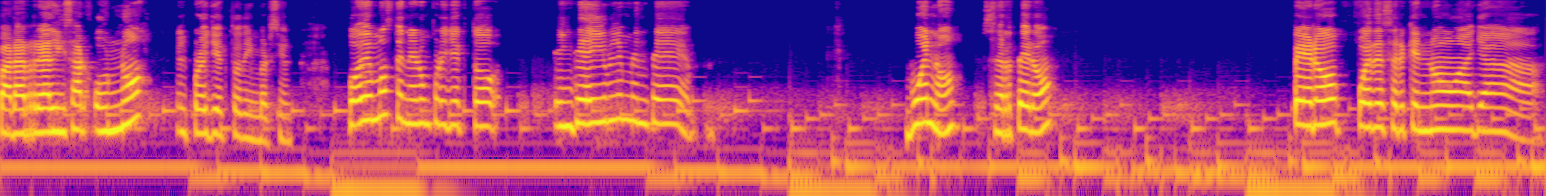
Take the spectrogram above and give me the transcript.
para realizar o no el proyecto de inversión. Podemos tener un proyecto increíblemente bueno, certero, pero puede ser que no haya,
